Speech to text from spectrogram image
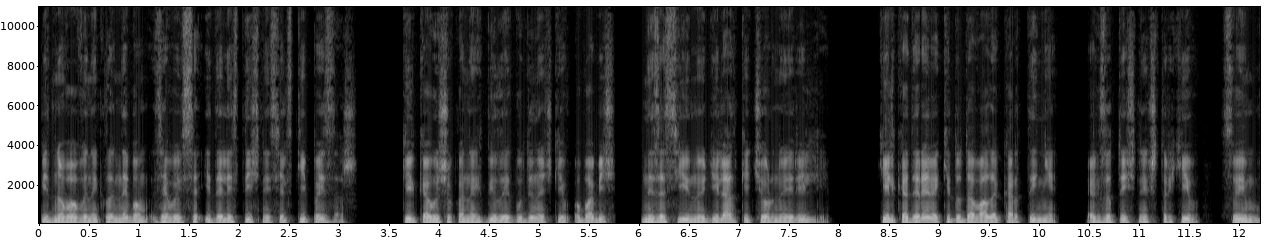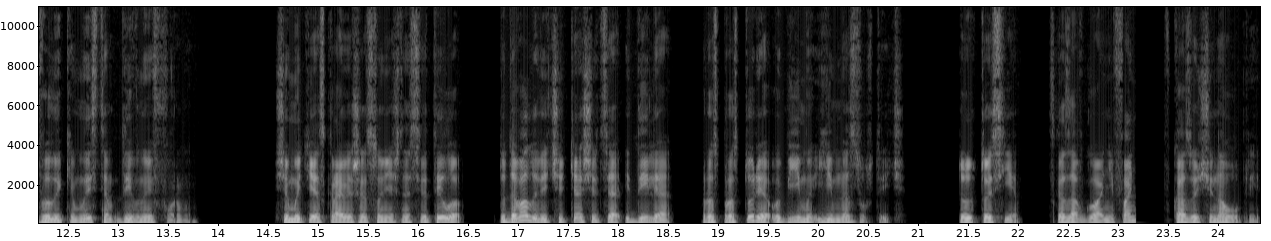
Під нововиниклим небом з'явився ідеалістичний сільський пейзаж, кілька вишуканих білих будиночків обабіч незасіяної ділянки чорної ріллі, кілька дерев, які додавали картині екзотичних штрихів своїм великим листям дивної форми. Щомиті яскравіше сонячне світило додавало відчуття, що ця ідилія розпросторює обійми їм назустріч. Тут хтось є, сказав Гуаніфань, вказуючи на обрій.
